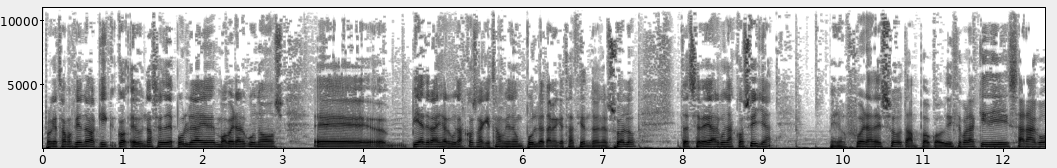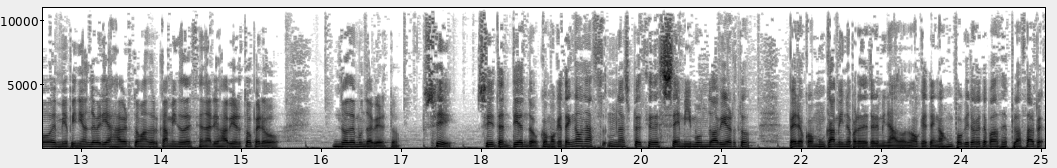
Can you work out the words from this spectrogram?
porque estamos viendo aquí eh, una serie de puzzles, mover algunos eh, piedras y algunas cosas. Aquí estamos viendo un puzzle también que está haciendo en el suelo. Entonces se ve algunas cosillas, pero fuera de eso tampoco. Dice por aquí Sarago, en mi opinión deberías haber tomado el camino de escenarios abiertos, pero no de mundo abierto. Sí, sí, te entiendo. Como que tenga una, una especie de semimundo abierto, pero con un camino predeterminado, ¿no? Que tengas un poquito que te puedas desplazar. pero-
